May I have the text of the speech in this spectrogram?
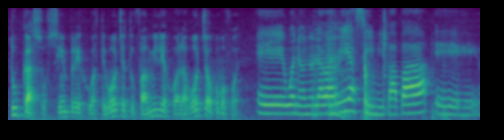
¿Tu caso? ¿Siempre jugaste bocha? ¿Tu familia jugaba las bochas o cómo fue? Eh, bueno, en Olavarría sí, mi papá eh,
